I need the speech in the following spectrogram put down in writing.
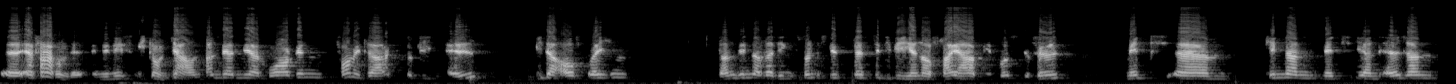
äh, erfahren lässt in den nächsten Stunden. Ja, und dann werden wir morgen Vormittag so gegen elf wieder aufbrechen. Dann sind allerdings fünf Sitzplätze, die wir hier noch frei haben, im Bus gefüllt mit ähm, Kindern, mit ihren Eltern,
